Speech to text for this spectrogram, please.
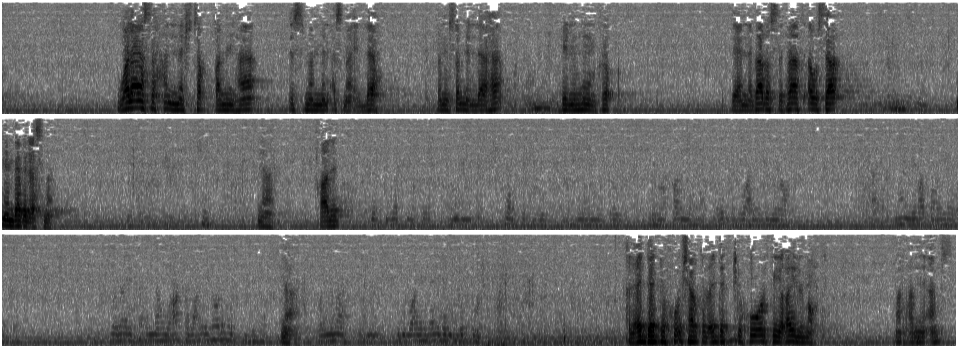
ولا يصح أن نشتق منها اسما من أسماء الله فنسمي الله بالمنفق لأن باب الصفات أوسع من باب الأسماء. نعم. خالد؟ وذلك أنه عقد عليها ولم يسلمها نعم. وإنما يعني عليه العدة الدخول شرط العدة الدخول في غير الموت. مر علينا أمس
